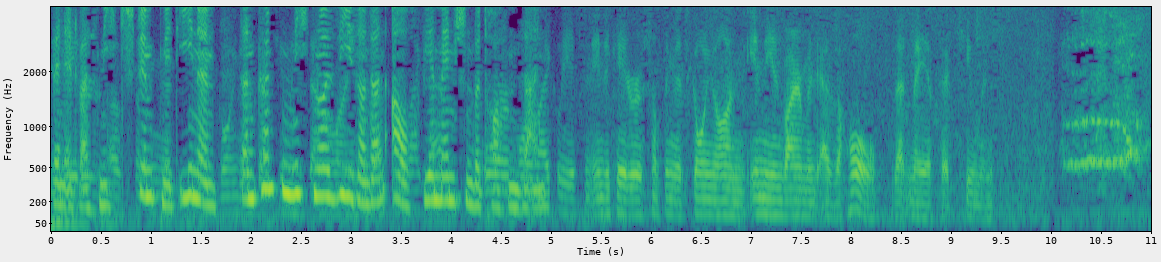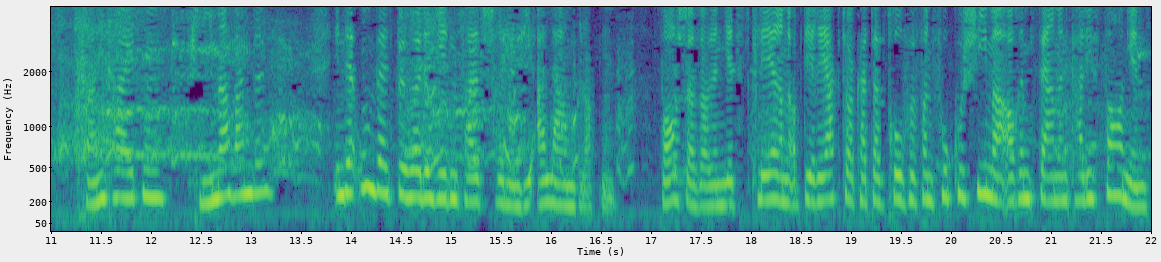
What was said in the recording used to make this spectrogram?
Wenn etwas nicht stimmt mit ihnen, dann könnten nicht nur sie, sondern auch wir Menschen betroffen sein. Krankheiten, Klimawandel? In der Umweltbehörde jedenfalls schrillen die Alarmglocken. Forscher sollen jetzt klären, ob die Reaktorkatastrophe von Fukushima auch im fernen Kalifornien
